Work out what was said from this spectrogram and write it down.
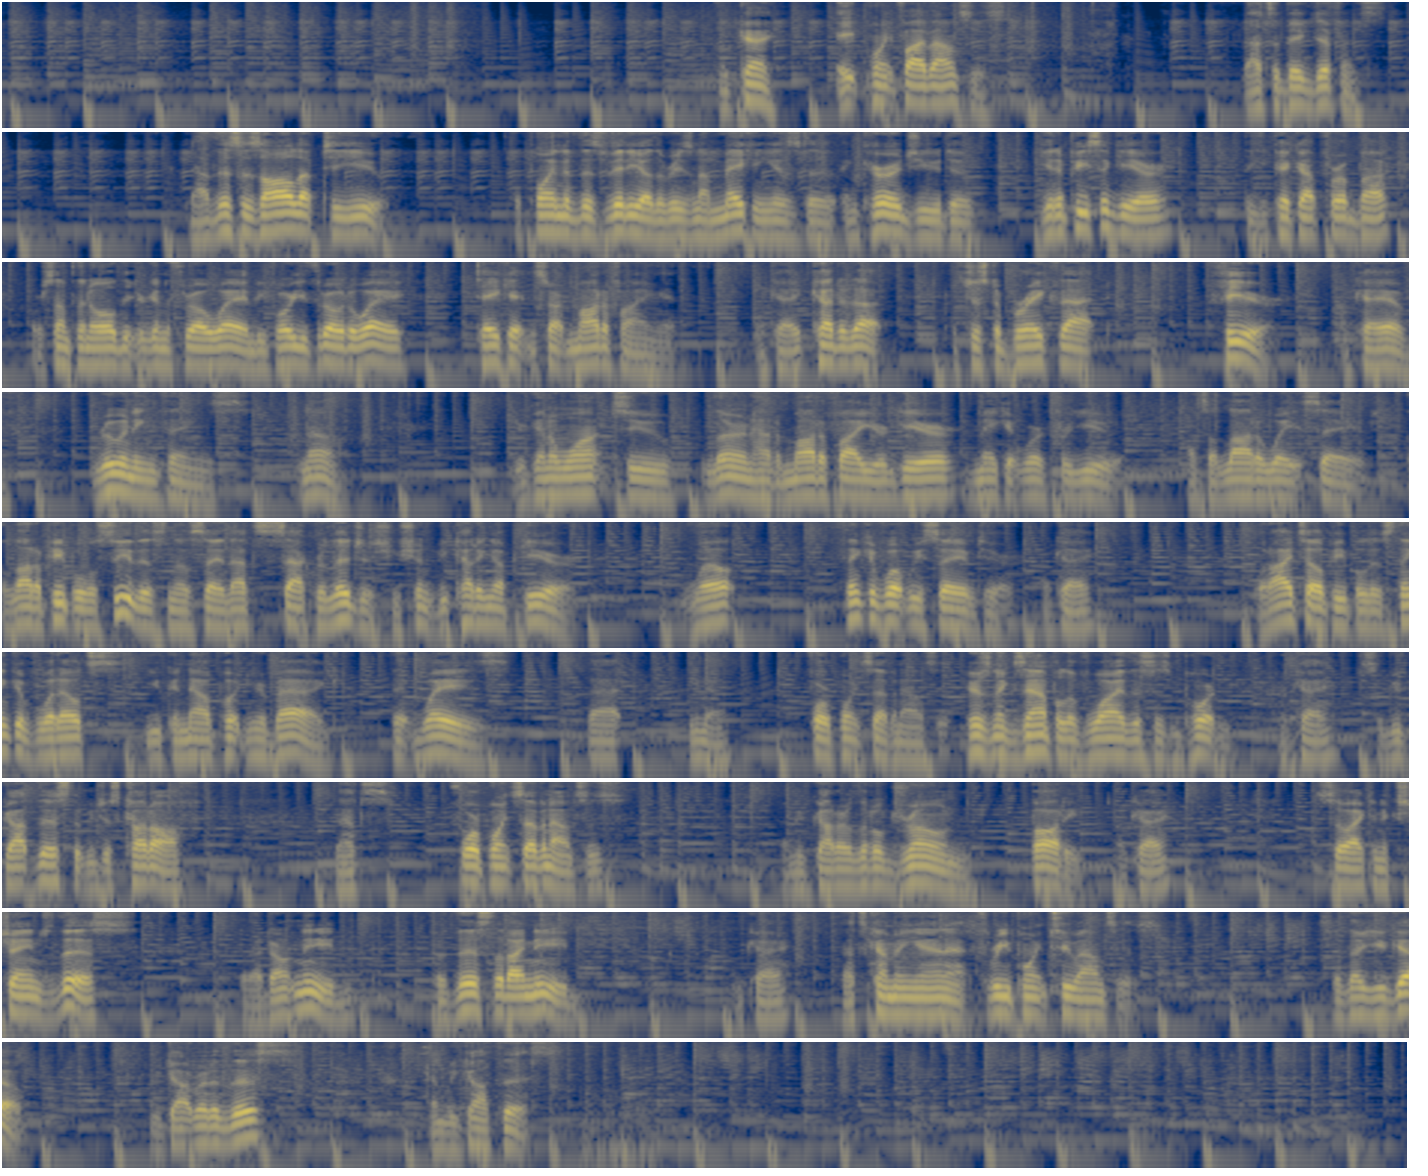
Okay, 8.5 ounces. That's a big difference. Now this is all up to you. The point of this video, the reason I'm making is to encourage you to get a piece of gear that you pick up for a buck or something old that you're gonna throw away. And before you throw it away, take it and start modifying it. Okay, cut it up. It's just to break that fear, okay, of ruining things. No. You're gonna want to learn how to modify your gear, make it work for you. That's a lot of weight saved. A lot of people will see this and they'll say, that's sacrilegious. You shouldn't be cutting up gear. Well, think of what we saved here, okay? What I tell people is think of what else you can now put in your bag that weighs that you know, 4.7 ounces. Here's an example of why this is important, okay? So we've got this that we just cut off. That's 4.7 ounces. And we've got our little drone body, okay? So I can exchange this that I don't need for this that I need, okay? That's coming in at 3.2 ounces. So there you go. We got rid of this and we got this.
